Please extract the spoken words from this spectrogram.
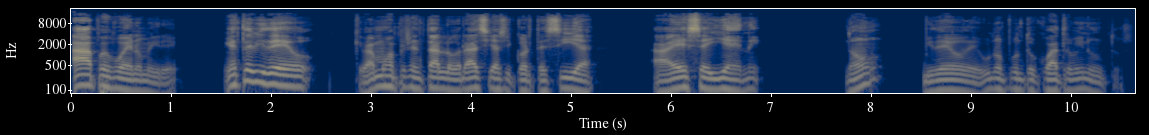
Ah, pues bueno, mire, en este video que vamos a presentarlo gracias y cortesía a SIN, ¿no? Video de 1.4 minutos.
